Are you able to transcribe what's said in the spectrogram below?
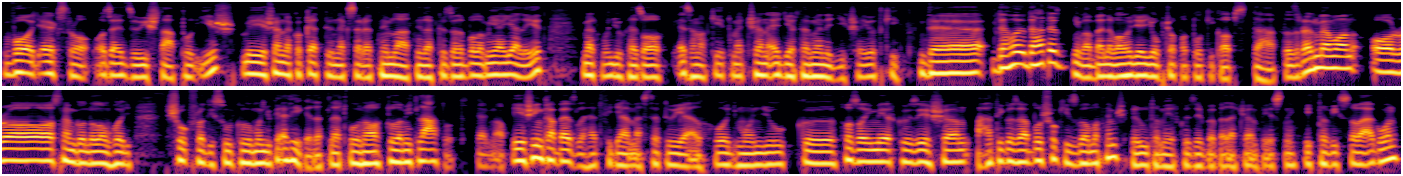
vagy extra az edzői stábtól is, és ennek a kettőnek szeretném látni legközelebb valamilyen jelét, mert mondjuk ez a, ezen a két meccsen egyértelműen egyik se jött ki. De, de, de hát ez nyilván benne van, hogy egy jobb csapattól kikapsz, tehát az rendben van, arra azt nem gondolom, hogy sok Fradi szurkoló mondjuk elégedett lett volna attól, amit látott tegnap. És inkább ez lehet figyelmeztető jel, hogy mondjuk ö, hazai mérkőzésen, hát igazából sok izgalmat nem sikerült a mérkőzésbe belecsempészni itt a visszavágón.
